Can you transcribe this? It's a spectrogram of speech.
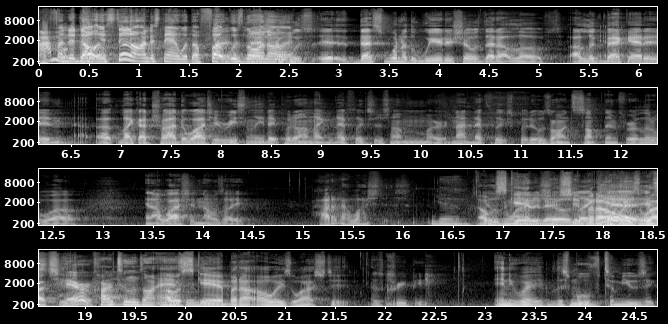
I I'm an adult and still don't understand what the fuck That- was going that show on. Was, it, that's one of the weirdest shows that I loved. I look back at it and uh, like I tried to watch it recently. They put it on like Netflix or something, or not Netflix, but it was on something for a little while. And I watched it and I was like, "How did I watch this?" yeah. I It was scared of that shows, shit, like, but I yeah, always it's watched it. Cartoons on acid. I was scared, but I always watched it. It was creepy. Anyway, let's move to music.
